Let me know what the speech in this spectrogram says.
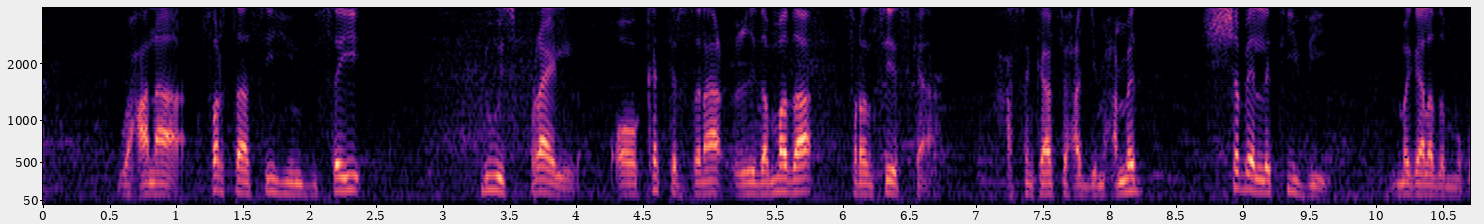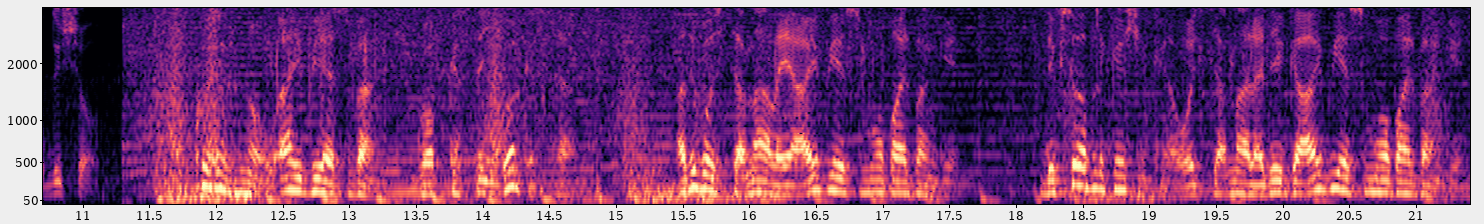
Waxaana fartaasi hindisay louis brail oo ka tirsanaa ciidamada faransiiska. Xasan kaafi xaji maxamed v magaalada muqdisho ku xirnow i b s bank goob kasta iyo goor kasta adigoo isticmaalaya i b s mobile banking degso ablicathonka oo isticmaal adeega i b s mobile banking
